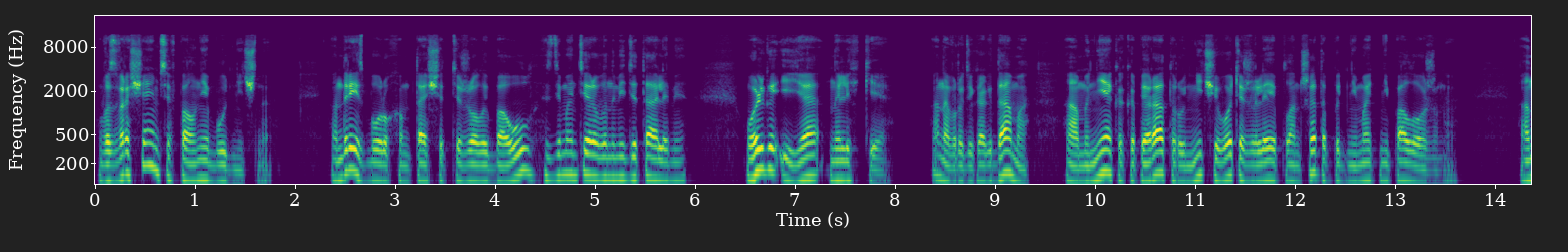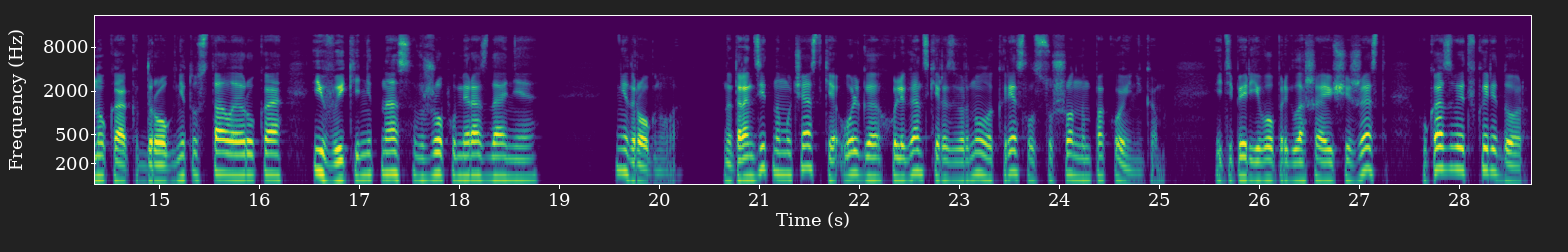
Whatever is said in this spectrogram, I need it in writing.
Возвращаемся вполне буднично. Андрей с Борухом тащит тяжелый баул с демонтированными деталями. Ольга и я налегке. Она вроде как дама, а мне, как оператору, ничего тяжелее планшета поднимать не положено. А ну как дрогнет усталая рука и выкинет нас в жопу мироздания. Не дрогнула. На транзитном участке Ольга хулигански развернула кресло с сушеным покойником, и теперь его приглашающий жест указывает в коридор,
